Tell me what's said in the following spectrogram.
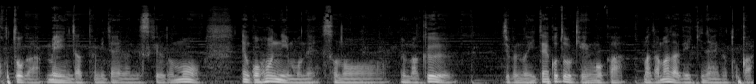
ことがメインだったみたいなんですけれどもでご本人もねそのうまく自分の言いたいことを言語化まだまだできないだとか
